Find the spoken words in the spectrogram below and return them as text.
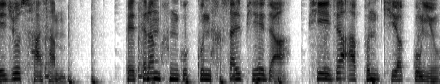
제주 4.3 베트남 한국군 학살 피해자, 피해자 아픈 기억 공유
